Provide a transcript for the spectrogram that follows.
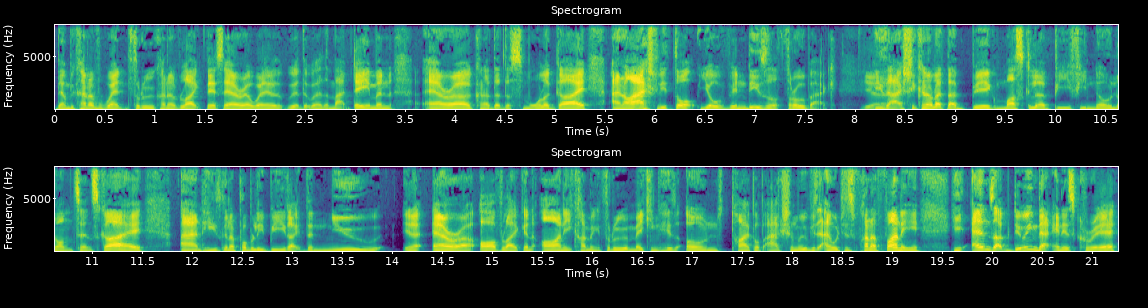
then we kind of went through kind of like this era where where the Matt Damon era, kind of the, the smaller guy, and I actually thought, yo, Vin Diesel a throwback. Yeah. He's actually kind of like that big, muscular, beefy, no nonsense guy, and he's gonna probably be like the new you know, era of like an Arnie coming through and making his own type of action movies, and which is kind of funny. He ends up doing that in his career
